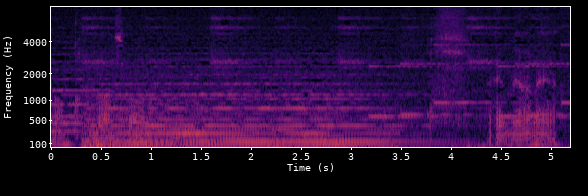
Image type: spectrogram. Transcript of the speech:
어, 좀 갈라서. 애매하네.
